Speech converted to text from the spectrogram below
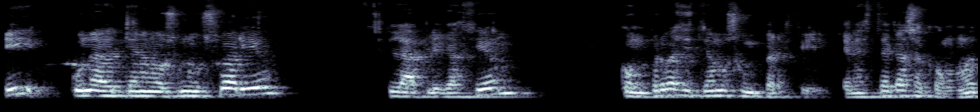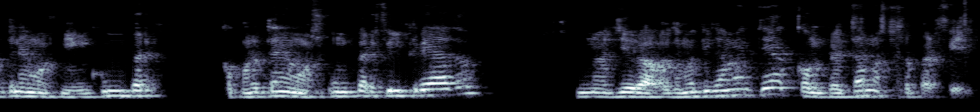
Y una vez tenemos un usuario, la aplicación comprueba si tenemos un perfil. En este caso, como no tenemos, ningún como no tenemos un perfil creado, nos lleva automáticamente a completar nuestro perfil.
